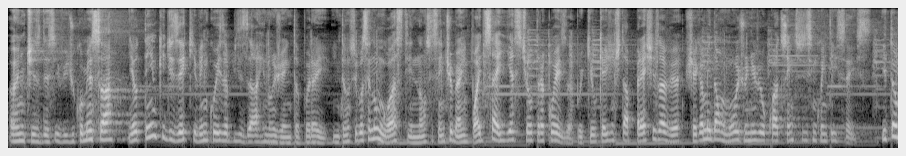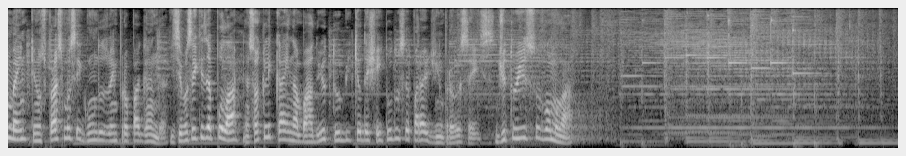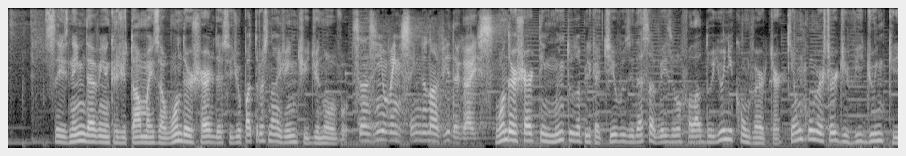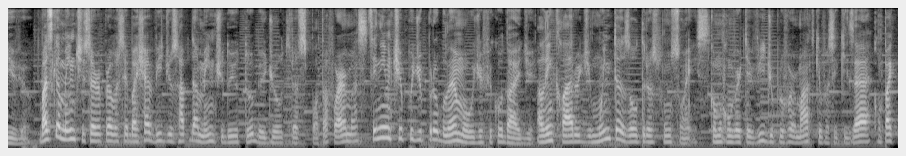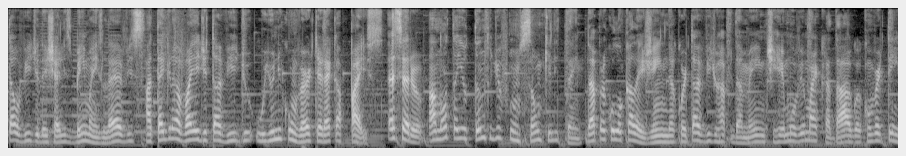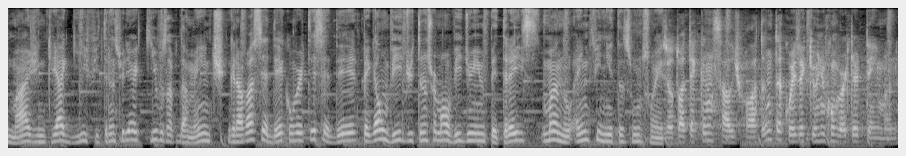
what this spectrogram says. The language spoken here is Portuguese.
Antes desse vídeo começar, eu tenho que dizer que vem coisa bizarra e nojenta por aí. Então se você não gosta e não se sente bem, pode sair e assistir outra coisa, porque o que a gente tá prestes a ver chega a me dar um nojo nível 456. E também que nos próximos segundos vem propaganda. E se você quiser pular, é só clicar aí na barra do YouTube que eu deixei tudo separadinho pra vocês. Dito isso, vamos lá. Vocês nem devem acreditar, mas a Wondershare decidiu patrocinar a gente de novo. Sanzinho vencendo na vida, guys. Wondershare tem muitos aplicativos e dessa vez eu vou falar do Uniconverter, que é um conversor de vídeo incrível. Basicamente serve para você baixar vídeos rapidamente do YouTube ou de outras plataformas, sem nenhum tipo de problema ou dificuldade, além claro de muitas outras funções, como converter vídeo para o formato que você quiser, compactar o vídeo e deixar eles bem mais leves, até gravar e editar vídeo o Uniconverter é capaz. É sério, anota aí o tanto de função que ele tem. Dá para colocar legenda, cortar vídeo rapidamente, remover marca d'água, converter imagem, criar GIF, transferir arquivos rapidamente, gravar CD, converter CD, pegar um vídeo e transformar o vídeo em MP3. Mano, é infinitas funções. Eu tô até cansado de falar tanta coisa que o Uniconverter tem, mano.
